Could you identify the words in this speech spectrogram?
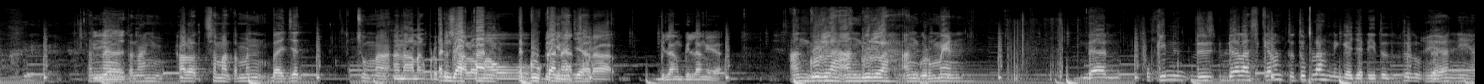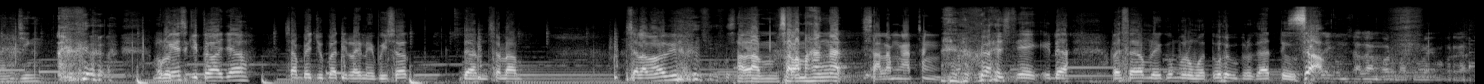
Iya. tenang, tenang. Kalau sama temen budget cuma anak-anak Brebes kalau mau tegukan bikin aja. acara bilang-bilang ya Anggur lah, anggur lah, anggur men. Dan mungkin di- udahlah sekarang tutup lah nih gak jadi tutup tutup. Iya nih anjing. Oke segitu aja. Sampai jumpa di lain episode dan salam salam apa? Salam, salam hangat. salam ngaceng Asik, udah. Wassalamualaikum warahmatullahi wabarakatuh. Waalaikumsalam warahmatullahi wabarakatuh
